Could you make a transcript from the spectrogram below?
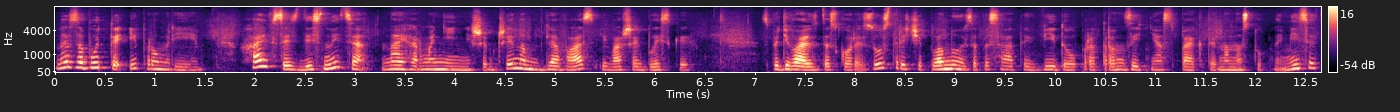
Не забудьте і про мрії. Хай все здійсниться найгармонійнішим чином для вас і ваших близьких. Сподіваюсь, до скорої зустрічі. Планую записати відео про транзитні аспекти на наступний місяць.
